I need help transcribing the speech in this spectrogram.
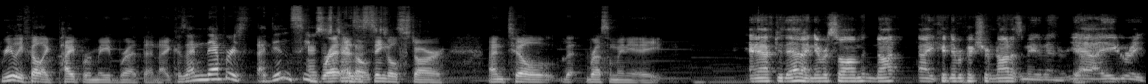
really felt like Piper made Bret that night because I never, I didn't see As a Bret as a single star until the, WrestleMania eight. And after that, I never saw him. Not I could never picture him not as a main eventer. Yeah, I agree.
